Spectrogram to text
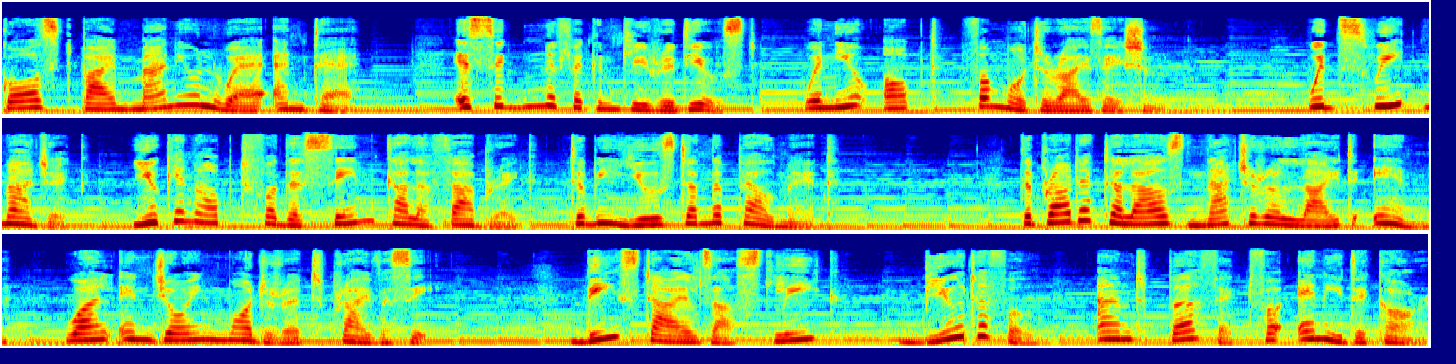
caused by manual wear and tear is significantly reduced when you opt for motorization. With Sweet Magic, you can opt for the same color fabric to be used on the pelmet. The product allows natural light in while enjoying moderate privacy. These styles are sleek, beautiful, and perfect for any decor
